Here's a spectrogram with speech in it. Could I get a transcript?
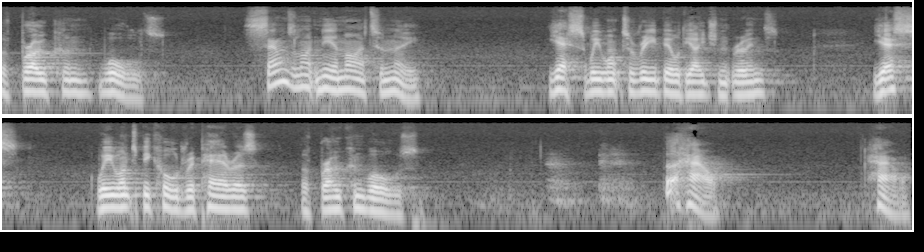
of broken walls. Sounds like Nehemiah to me. Yes, we want to rebuild the ancient ruins. Yes, we want to be called repairers of broken walls. But how? How?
